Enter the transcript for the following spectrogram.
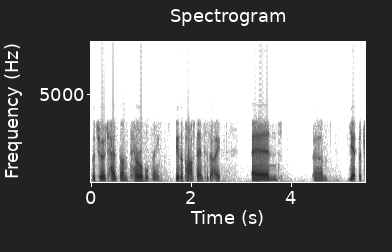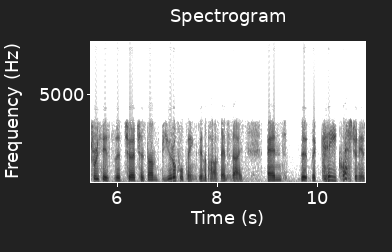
the church has done terrible things in the past and today, and um, yet the truth is the church has done beautiful things in the past and today. And the, the key question is,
